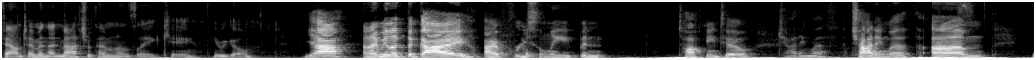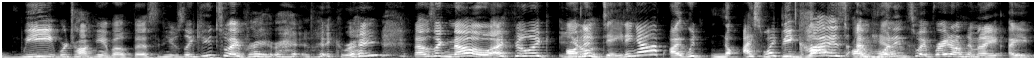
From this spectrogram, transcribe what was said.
found him and then matched with him and I was like, "Okay, here we go." Yeah, and I mean like the guy I've recently been talking to, Chatting with. chatting with. Um, we were talking about this, and he was like, "You'd swipe right, right, like right." And I was like, "No, I feel like you on a dating app, I would no I swiped because I him. wouldn't swipe right on him, and I, I,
